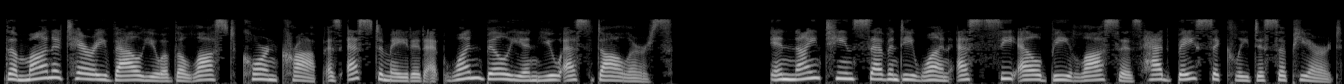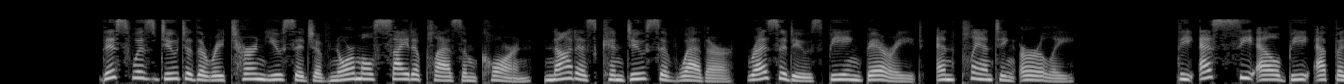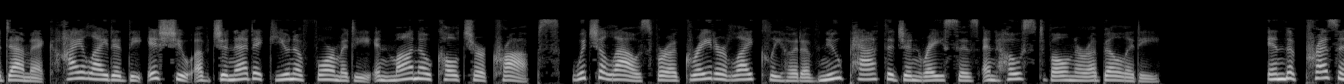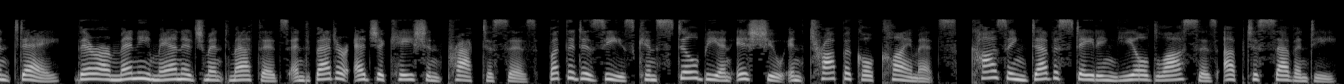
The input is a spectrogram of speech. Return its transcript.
The monetary value of the lost corn crop is estimated at 1 billion US dollars. In 1971 SCLB losses had basically disappeared. This was due to the return usage of normal cytoplasm corn, not as conducive weather, residues being buried, and planting early. The SCLB epidemic highlighted the issue of genetic uniformity in monoculture crops, which allows for a greater likelihood of new pathogen races and host vulnerability. In the present day, there are many management methods and better education practices but the disease can still be an issue in tropical climates, causing devastating yield losses up to 70.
